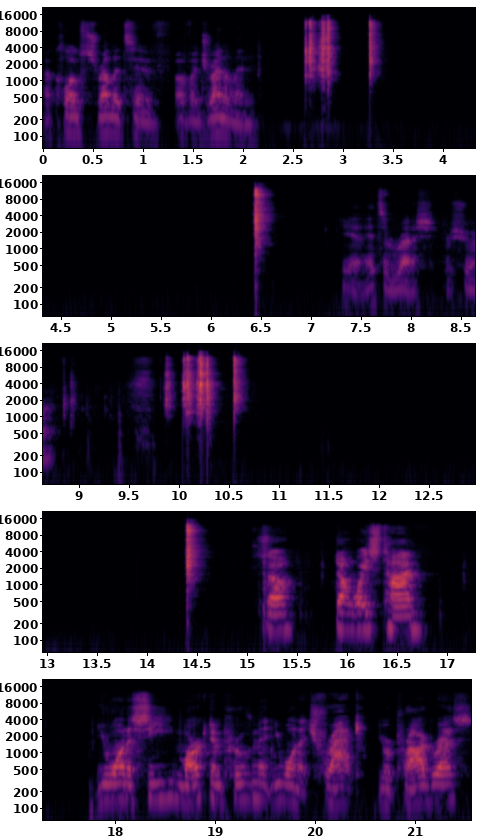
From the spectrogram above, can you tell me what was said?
a close relative of adrenaline. Yeah, it's a rush for sure. So, don't waste time. You want to see marked improvement, you want to track your progress.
